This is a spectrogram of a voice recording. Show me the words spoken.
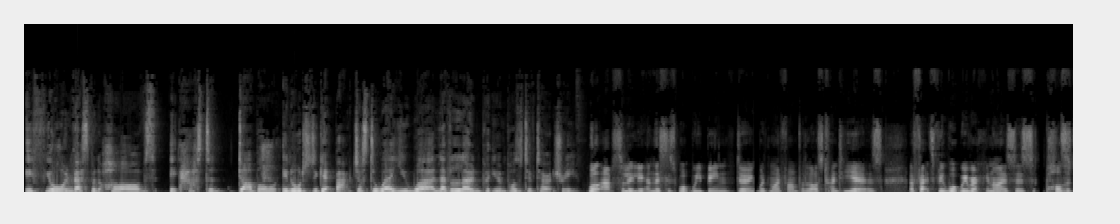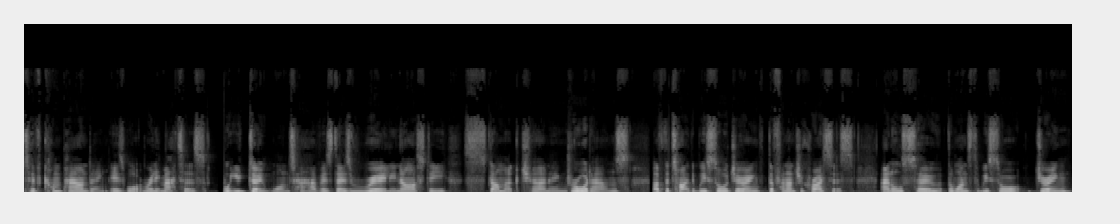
if your investment halves, it has to double in order to get back just to where you were, let alone put you in positive territory. Well, absolutely. And this is what we've been doing with my fund for the last 20 years. Effectively, what we recognize is positive compounding is what really matters. What you don't want to have is those really nasty stomach churning drawdowns of the type that we saw during the financial crisis and also the ones that we saw during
